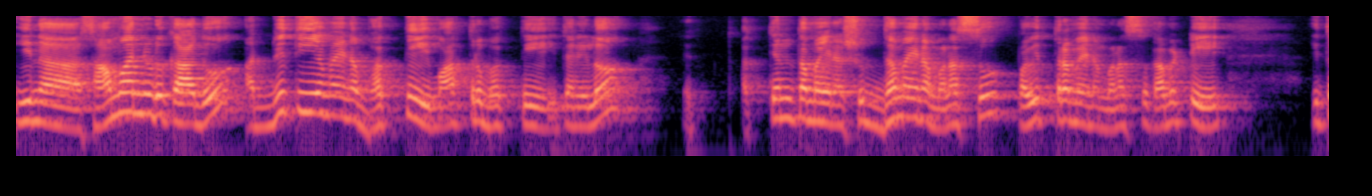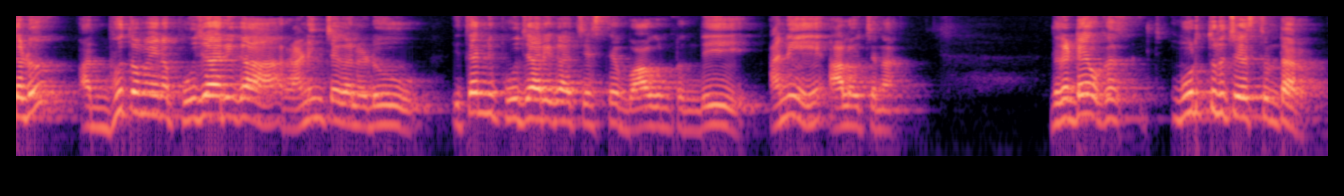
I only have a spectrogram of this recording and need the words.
ఈయన సామాన్యుడు కాదు అద్వితీయమైన భక్తి మాతృభక్తి ఇతనిలో అత్యంతమైన శుద్ధమైన మనస్సు పవిత్రమైన మనస్సు కాబట్టి ఇతడు అద్భుతమైన పూజారిగా రాణించగలడు. ఇతన్ని పూజారిగా చేస్తే బాగుంటుంది అని ఆలోచన. ఎందుకంటే ఒక మూర్తులు చేస్తుంటారు.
